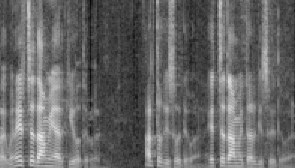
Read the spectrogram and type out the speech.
থাকবেন, এর চেয়ে দামি আর কি হতে পারে? আর তো কিছু হতে পারে এর চেয়ে দামি তো আর কিছু হতে পারে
